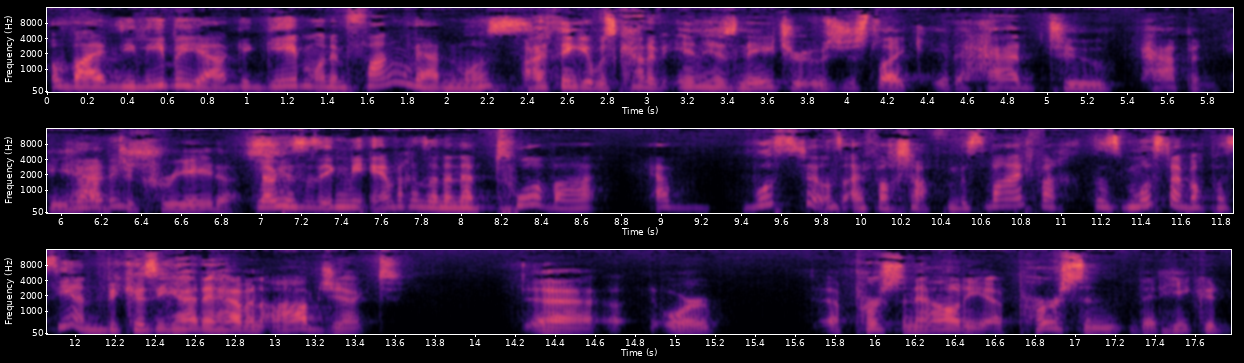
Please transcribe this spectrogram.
weil die Liebe ja gegeben und empfangen werden muss, I think it was kind of in his nature. It was just like it had to happen. He had to create us. glaube ich, dass es irgendwie einfach in seiner Natur war. Er musste uns einfach schaffen. Das war einfach, das musste einfach passieren. Because he had to have an object uh, or a personality, a person that he could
